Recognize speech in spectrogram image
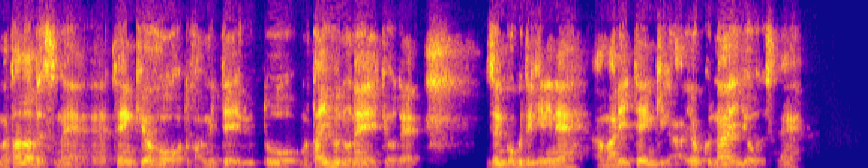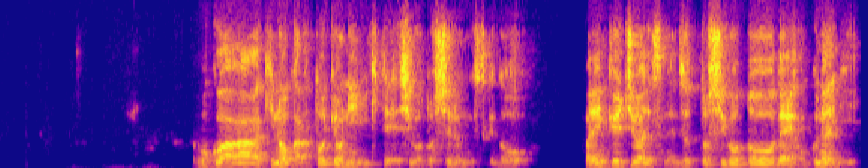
まあ、ただですね、天気予報とかを見ていると、まあ、台風のね、影響で、全国的にね、あまり天気が良くないようですね。僕は昨日から東京に来て仕事してるんですけど、まあ、連休中はですね、ずっと仕事で屋内に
